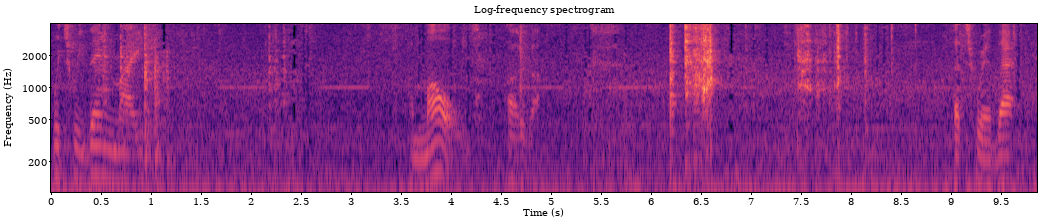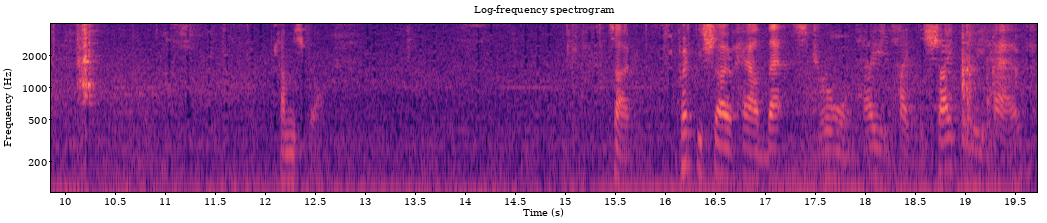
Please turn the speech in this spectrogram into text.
which we then made a mold. Over. That's where that comes from. So quickly show how that's drawn how you take the shape that we have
